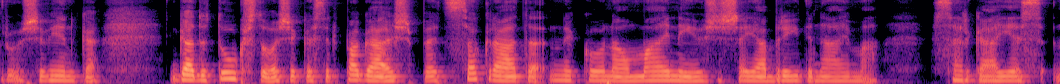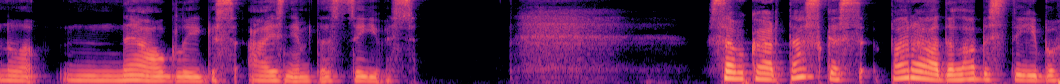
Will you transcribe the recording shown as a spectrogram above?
Droši vien, ka gadu tūkstoši, kas ir pagājuši pēc Sokrāta, neko nav mainījuši šajā brīdinājumā. Sargājies no neauglīgas aizņemtas dzīves. Savukārt tas, kas parāda labestību,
